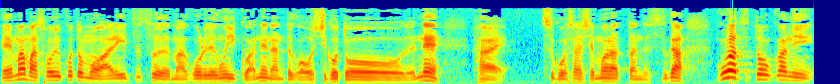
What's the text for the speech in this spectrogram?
えー、まあまあそういうこともありつつ、まあゴールデンウィークはね、なんとかお仕事でね、はい、過ごさせてもらったんですが、5月10日に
